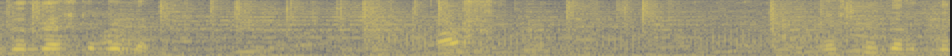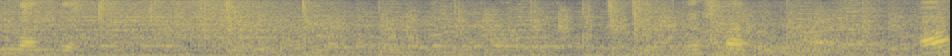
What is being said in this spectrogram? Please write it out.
ಇದ್ರದ್ದು ಎಷ್ಟು ಬಿಲ್ ಬಿಲ್ ಅಂದೆ? ಎಷ್ಟು ಹಾಕಿದ್ರಿ ಹಾಂ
